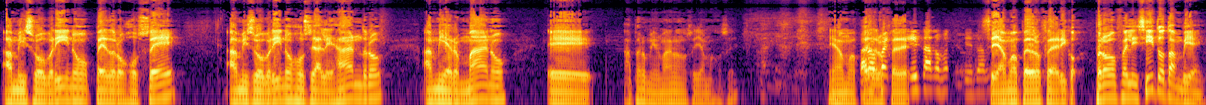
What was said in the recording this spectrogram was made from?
a mi sobrino Pedro José, a mi sobrino José Alejandro, a mi hermano. Eh, ah, pero mi hermano no se llama José. Se llama Pedro, Federico. Se llama Pedro Federico. Pero lo felicito también.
